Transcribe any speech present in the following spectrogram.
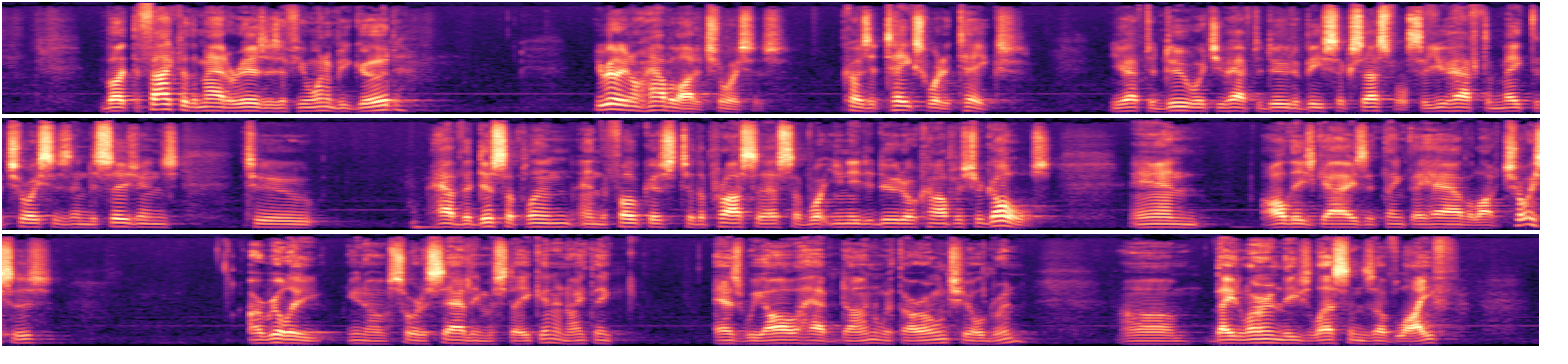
But the fact of the matter is, is if you want to be good, you really don't have a lot of choices because it takes what it takes. You have to do what you have to do to be successful. So you have to make the choices and decisions to have the discipline and the focus to the process of what you need to do to accomplish your goals. And all these guys that think they have a lot of choices are really, you know, sort of sadly mistaken. And I think, as we all have done with our own children, um, they learn these lessons of life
